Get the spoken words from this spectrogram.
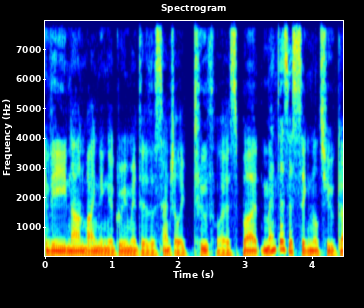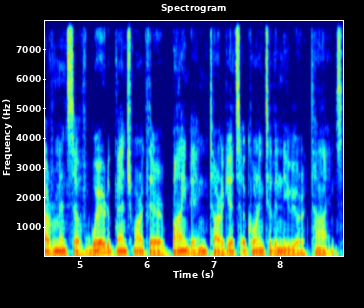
The non binding agreement is essentially toothless, but meant as a signal to governments of where to benchmark their binding targets, according to the New York Times.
